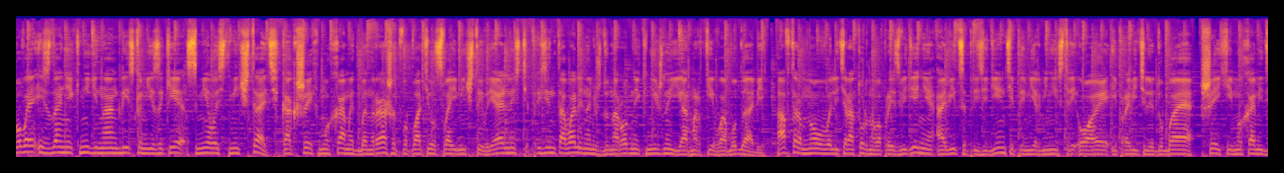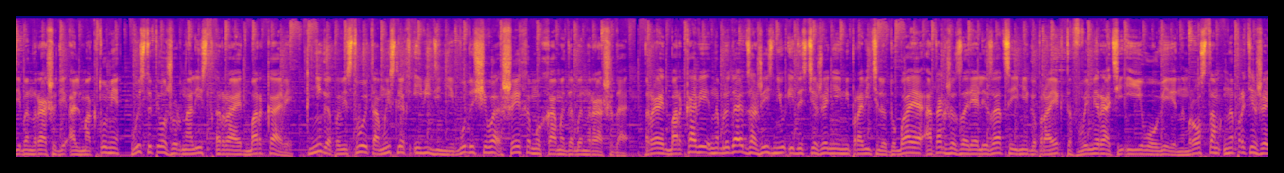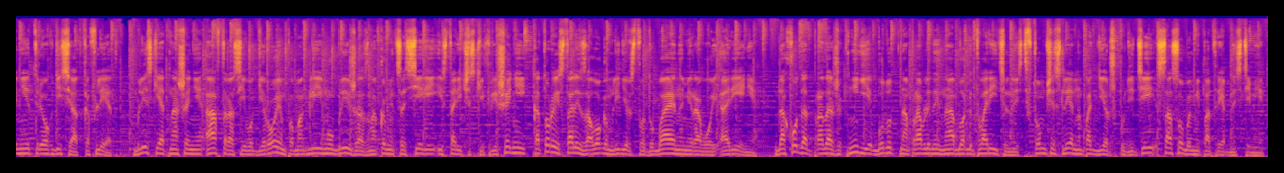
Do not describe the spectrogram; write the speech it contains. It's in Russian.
Новое издание книги на английском языке «Смелость мечтать. Как шейх Мухаммед бен Рашид воплотил свои мечты в реальность» презентовали на международной книжной ярмарке в Абу-Даби. Автором нового литературного произведения о вице-президенте, премьер-министре ОАЭ и правителе Дубая шейхе Мухаммеде бен Рашиде Аль-Мактуме выступил журналист Раид Баркави. Книга повествует о мыслях и видении будущего шейха Мухаммеда бен Рашида. Раид Баркави наблюдают за жизнью и достижениями правителя Дубая, а также за реализацией мегапроектов в Эмирате и его уверенным ростом на протяжении трех десятков лет. Близкие отношения автора с его героем помогли ему ближе ознакомиться с серией исторических решений, которые стали залогом лидерства Дубая на мировой арене. Доходы от продажи книги будут направлены на благотворительность, в том числе на поддержку детей с особыми потребностями.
